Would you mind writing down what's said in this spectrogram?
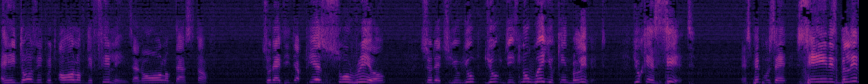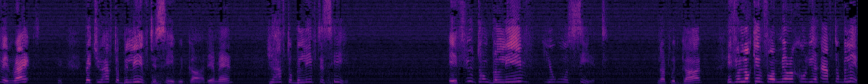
And he does it with all of the feelings and all of that stuff. So that it appears so real, so that you, you, you, there's no way you can believe it. You can see it. As people say, seeing is believing, right? But you have to believe to see with God. Amen. You have to believe to see. If you don't believe, you won't see it. Not with God. If you're looking for a miracle, you have to believe.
